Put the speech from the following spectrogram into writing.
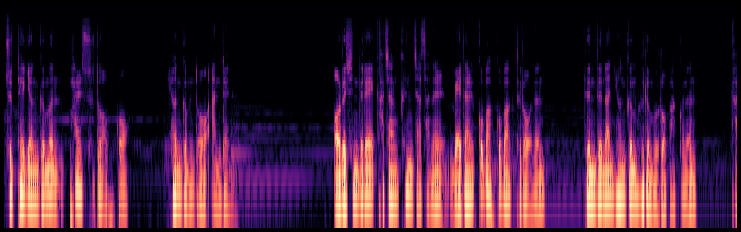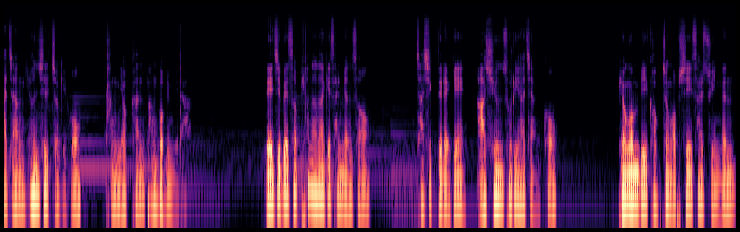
주택연금은 팔 수도 없고 현금도 안 되는 어르신들의 가장 큰 자산을 매달 꼬박꼬박 들어오는 든든한 현금 흐름으로 바꾸는 가장 현실적이고 강력한 방법입니다. 내 집에서 편안하게 살면서 자식들에게 아쉬운 소리 하지 않고 병원비 걱정 없이 살 수 있는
